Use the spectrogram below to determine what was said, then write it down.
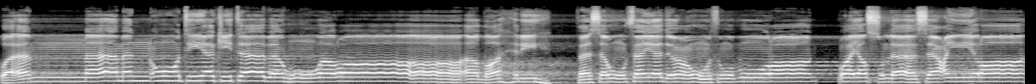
وأما من أوتي كتابه وراء ظهره فسوف يدعو ثبورا ويصلى سعيرا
